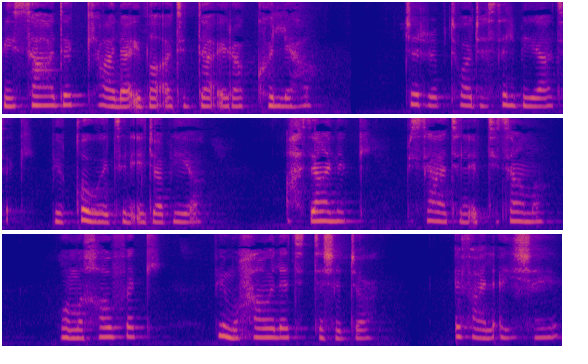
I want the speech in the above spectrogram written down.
بيساعدك على إضاءة الدائرة كلها. جرب تواجه سلبياتك بقوة الإيجابية. أحزانك بسعة الابتسامة ومخاوفك بمحاولة التشجع. افعل أي شيء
